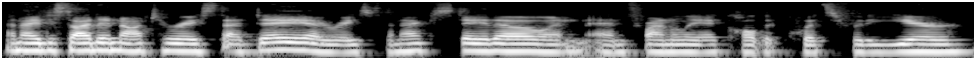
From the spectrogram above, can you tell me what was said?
And I decided not to race that day. I raced the next day though, and and finally I called it quits for the year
